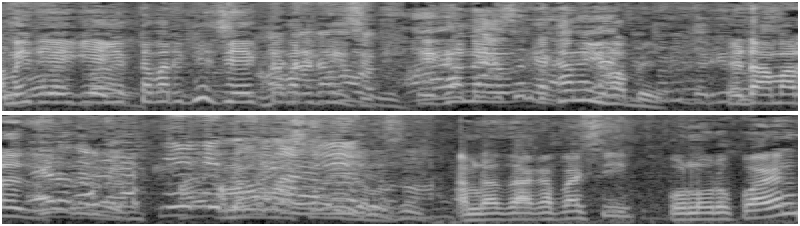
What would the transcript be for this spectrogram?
আমি একটা বাড়ি খেয়েছি একটা বাড়ি খেয়েছি। এখানে এখানেই হবে। এটা আমার আমার জায়গা পাইছি পনেরো পয়েন্ট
